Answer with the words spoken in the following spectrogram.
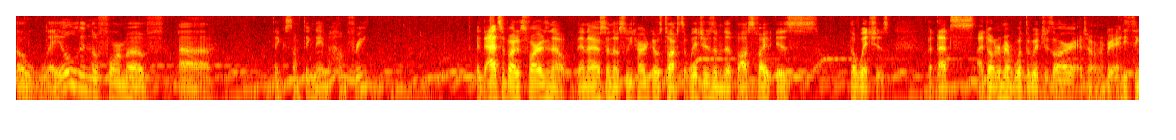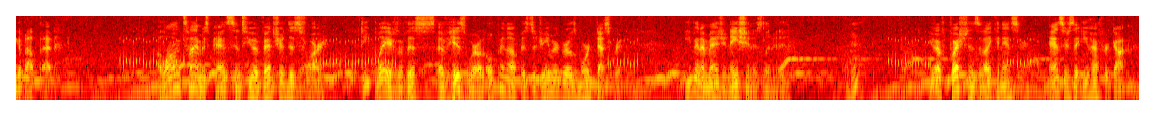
a whale in the form of, uh, I think something named Humphrey. That's about as far as I know. Then I also know Sweetheart goes talks to witches, and the boss fight is the witches. But that's I don't remember what the witches are. I don't remember anything about that. A long time has passed since you have ventured this far. Deep layers of this of his world open up as the dreamer grows more desperate. Even imagination is limited. You have questions that I can answer. Answers that you have forgotten.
